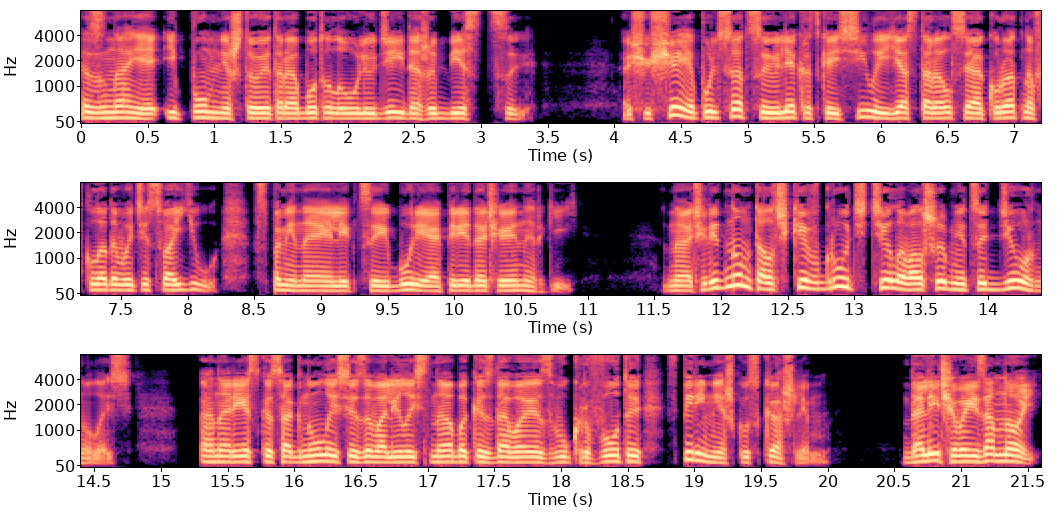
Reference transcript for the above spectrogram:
зная и помня, что это работало у людей даже без ци. Ощущая пульсацию лекарской силы, я старался аккуратно вкладывать и свою, вспоминая лекции Бури о передаче энергий. На очередном толчке в грудь тело волшебницы дернулось. Она резко согнулась и завалилась на бок, издавая звук рвоты вперемешку с кашлем. «Долечивай за мной!»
